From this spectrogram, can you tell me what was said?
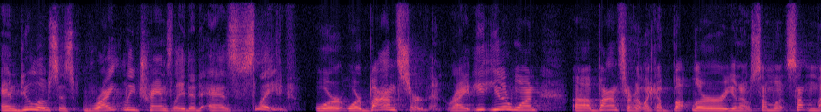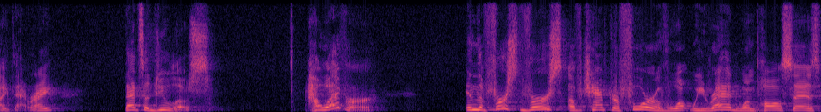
And doulos is rightly translated as slave or, or bondservant, right? Either one, uh, bondservant, like a butler, you know, somewhat, something like that, right? That's a doulos. However, in the first verse of chapter four of what we read, when Paul says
